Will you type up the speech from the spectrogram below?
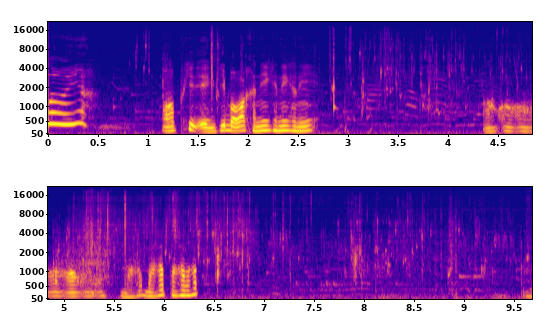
เลอ๋อผิดเองที่บอกว่าคันนี้คันนี้คันนี้อ๋ออ๋ออ๋ออ๋ออ๋อมาครับมาครับมาครับมาครับอื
